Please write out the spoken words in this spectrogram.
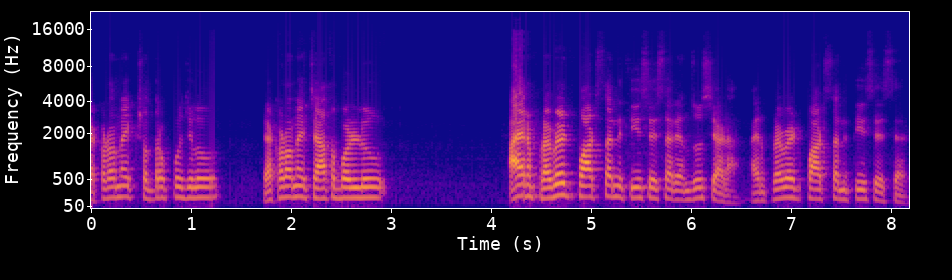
ఎక్కడున్నాయి క్షుద్ర పూజలు? ఎక్కడున్నాయి చేతబళ్ళు? ఆయన ప్రైవేట్ పార్ట్స్ అన్ని తీసేశారు. ఆయన చూశాడా? ఆయన ప్రైవేట్ పార్ట్స్ అన్ని తీసేశారు.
